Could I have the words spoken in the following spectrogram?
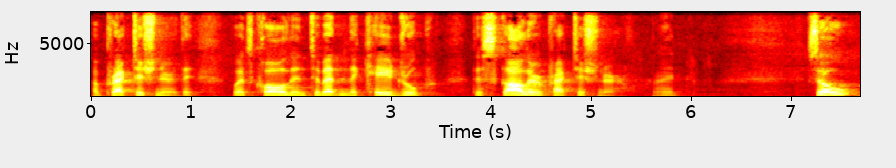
of practitioner, the, what's called in Tibetan the K-drup, the scholar practitioner, right? So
